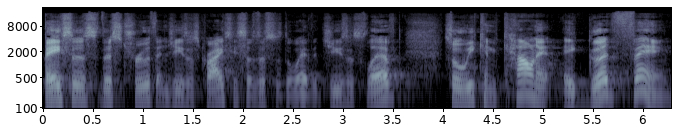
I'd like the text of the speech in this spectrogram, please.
bases this truth in Jesus Christ. He says this is the way that Jesus lived. So we can count it a good thing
